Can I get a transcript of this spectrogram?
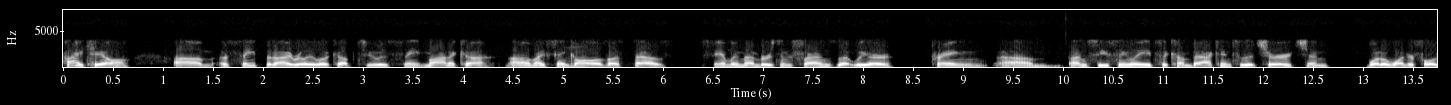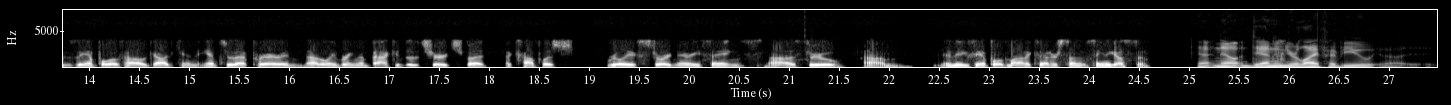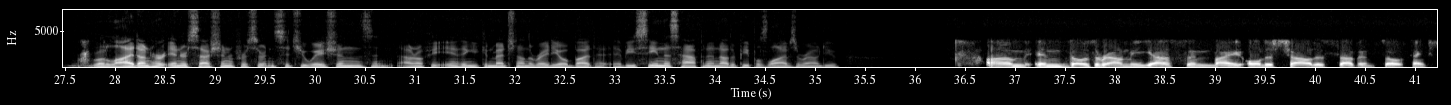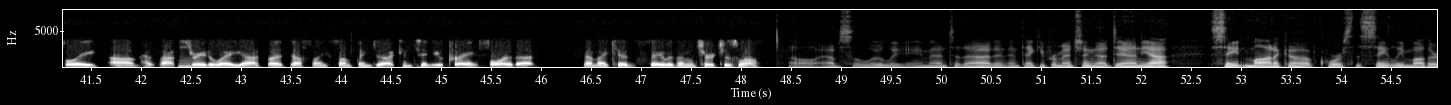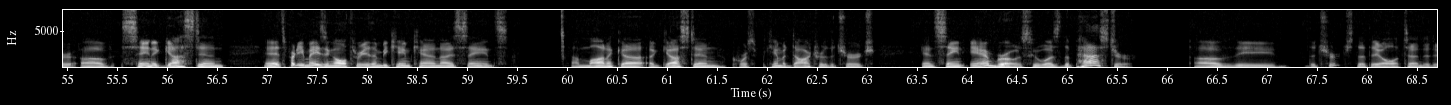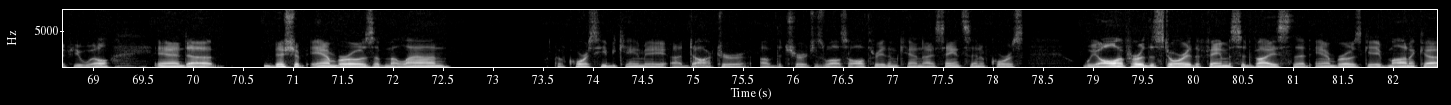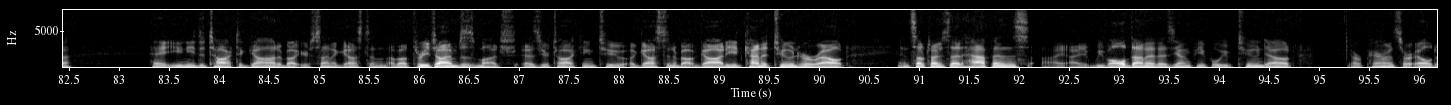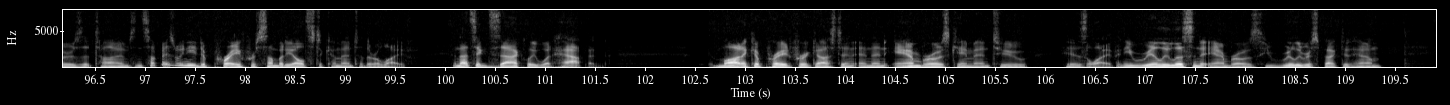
Hi, Cale. Um, a saint that I really look up to is Saint Monica. Um, I think Hmm. all of us have family members and friends that we are praying um, unceasingly to come back into the church. And what a wonderful example of how God can answer that prayer and not only bring them back into the church, but accomplish really extraordinary things uh, through, um, in the example of Monica and her son, St. Augustine. Yeah, now, Dan, in your life, have you uh, relied on her intercession for certain situations? And I don't know if you, anything you can mention on the radio, but have you seen this happen in other people's lives around you? Um, in those around me, yes. And my oldest child is seven, so thankfully um, has not Hmm. strayed away yet, but definitely something to continue praying for that that my kids stay within the church as well. Oh, absolutely. Amen to that. And, and thank you for mentioning that, Dan. Yeah. Saint Monica, of course, the saintly mother of Saint Augustine. And it's pretty amazing. All three of them became canonized saints. Uh, Monica, Augustine, of course, became a doctor of the church, and Saint Ambrose, who was the pastor of the the church that they all attended, if you will. And uh, Bishop Ambrose of Milan, of course, he became a, a doctor of the church as well. So all three of them canonized saints. And of course, we all have heard the story, the famous advice that Ambrose gave Monica. Hey, you need to talk to God about your son Augustine about three times as much as you're talking to Augustine about God. He had kind of tuned her out, and sometimes that happens. I, I, we've all done it as young people. We've tuned out our parents, our elders at times, and sometimes we need to pray for somebody else to come into their life. And that's exactly what happened. Monica prayed for Augustine, and then Ambrose came into his life. And he really listened to Ambrose, he really respected him.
